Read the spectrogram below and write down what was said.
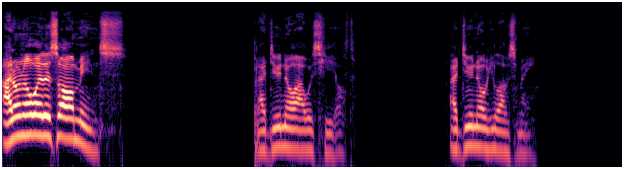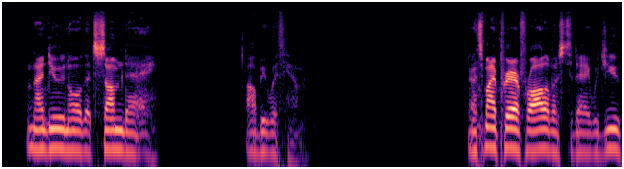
I don't know what this all means, but I do know I was healed. I do know He loves me. And I do know that someday I'll be with Him. That's my prayer for all of us today. Would you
